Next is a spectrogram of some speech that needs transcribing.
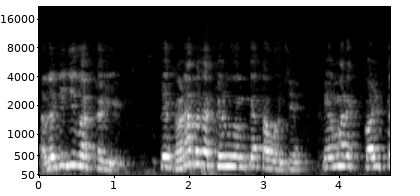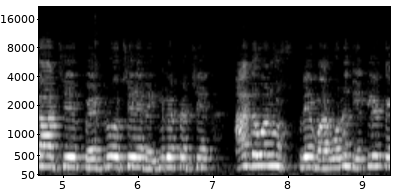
હવે બીજી વાત કરીએ કે ઘણા બધા ખેડૂતો એમ કહેતા હોય છે કે અમારે કલ્ટા છે, પેડ્રો છે, રેગ્યુલેટર છે, આ દવાનો સ્પ્રે મારવો નથી, એટલે કે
